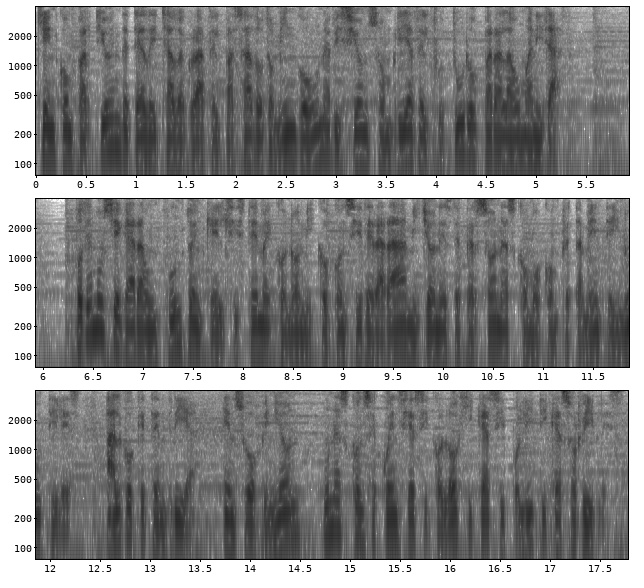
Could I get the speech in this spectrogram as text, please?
quien compartió en The Daily Telegraph el pasado domingo una visión sombría del futuro para la humanidad podemos llegar a un punto en que el sistema económico considerará a millones de personas como completamente inútiles, algo que tendría, en su opinión, unas consecuencias psicológicas y políticas horribles.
